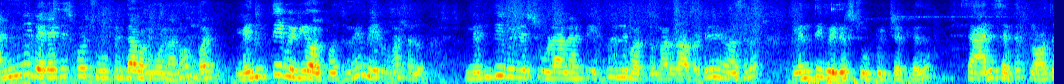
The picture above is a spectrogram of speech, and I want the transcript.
అన్ని వెరైటీస్ కూడా చూపిద్దాం అనుకున్నాను బట్ లెంతీ వీడియో అయిపోతుంది మీరు అసలు లెంతీ వీడియోస్ చూడాలంటే ఇబ్బంది పడుతున్నారు కాబట్టి నేను అసలు లెంతీ వీడియోస్ చూపించట్లేదు. శారీస్ అయితే క్లాత్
